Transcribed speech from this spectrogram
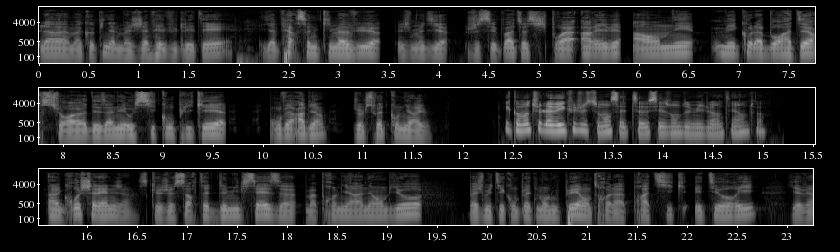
Là, ma copine, elle m'a jamais vu de l'été. Il y a personne qui m'a vu. Et je me dis, je sais pas, toi, si je pourrais arriver à emmener mes collaborateurs sur euh, des années aussi compliquées. On verra bien. Je le souhaite qu'on y arrive. Et comment tu l'as vécu justement cette euh, saison 2021, toi? Un gros challenge, parce que je sortais de 2016, euh, ma première année en bio. Bah, je m'étais complètement loupé entre la pratique et théorie. Il y avait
